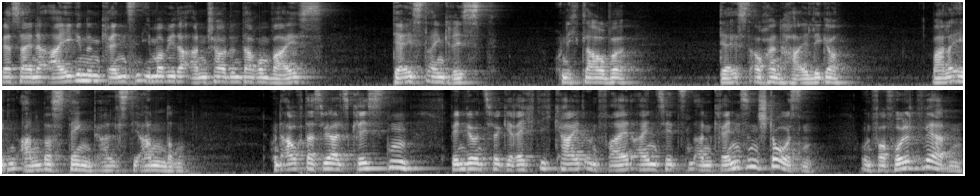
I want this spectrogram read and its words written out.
wer seine eigenen Grenzen immer wieder anschaut und darum weiß, der ist ein Christ. Und ich glaube, der ist auch ein Heiliger, weil er eben anders denkt als die anderen. Und auch, dass wir als Christen, wenn wir uns für Gerechtigkeit und Freiheit einsetzen, an Grenzen stoßen und verfolgt werden,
